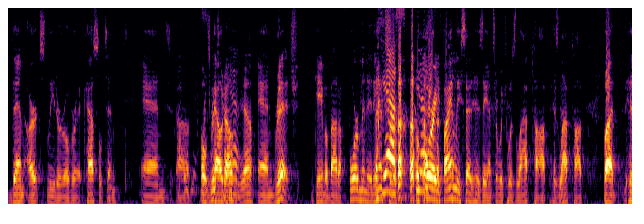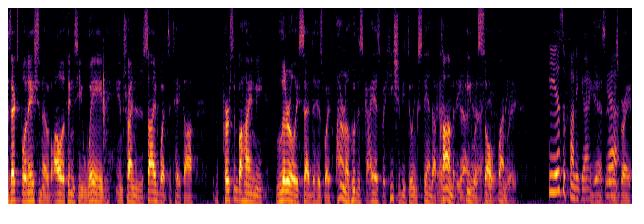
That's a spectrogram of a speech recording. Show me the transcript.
then arts leader over at Castleton and uh, yes. Oh, Rich Rich Cowden. Cowden, yeah. And Rich gave about a four minute answer Yes, before he finally said his answer, which was laptop, his laptop. But his explanation of all the things he weighed in trying to decide what to take off, the person behind me literally said to his wife, I don't know who this guy is, but he should be doing stand up comedy. Yeah, he yeah, was so he funny. great. He is a funny guy. He is. It was great.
